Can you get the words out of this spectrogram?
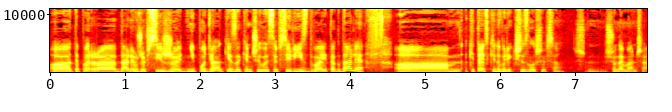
Е, тепер е, далі вже всі ж дні подяки закінчилися, всі різдва і так далі. Е, китайський новий рік ще залишився, щонайменше.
